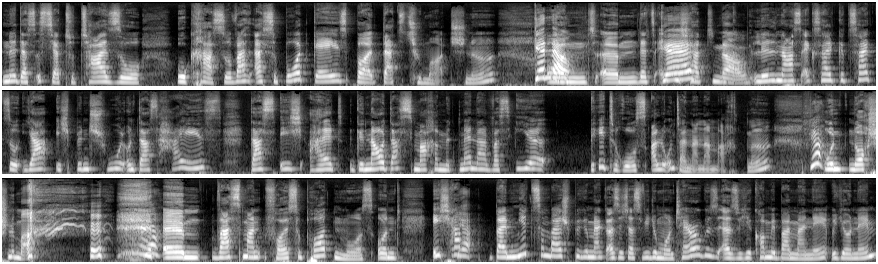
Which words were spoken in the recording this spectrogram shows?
ne, das ist ja total so, oh krass, so was, I support gays, but that's too much, ne? Genau. Und ähm, letztendlich Genau. hat Lil Nas Ex halt gezeigt, so, ja, ich bin schwul und das heißt, dass ich halt genau das mache mit Männern, was ihr Heteros alle untereinander macht, ne? Ja. Und noch schlimmer. ähm, was man voll supporten muss. Und ich habe Ja. bei mir zum Beispiel gemerkt, als ich das Video Montero, ges- also hier Call Me By My Name, Your Name,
